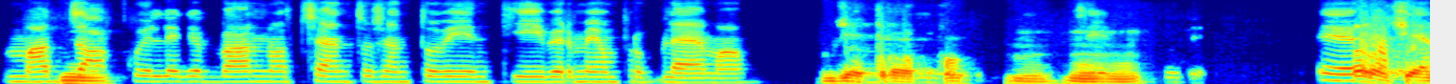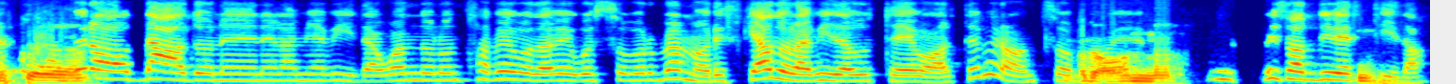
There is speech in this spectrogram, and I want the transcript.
ma già Mm, quelle che vanno a 100-120 per me è un problema. Già troppo. Mm, sì, mm. sì, sì. E Però pazienza, però ho dato ne- nella mia vita, quando non sapevo di avere questo problema, ho rischiato la vita tutte le volte, però insomma mi, Madonna. mi sono divertita.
